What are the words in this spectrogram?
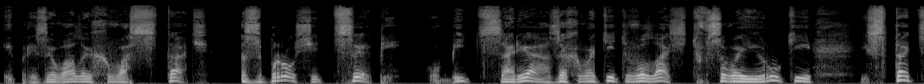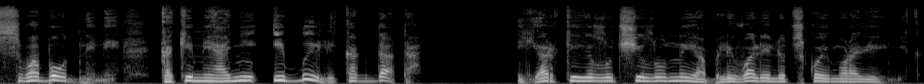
и призывал их восстать, сбросить цепи убить царя, захватить власть в свои руки и стать свободными, какими они и были когда-то. Яркие лучи луны обливали людской муравейник.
